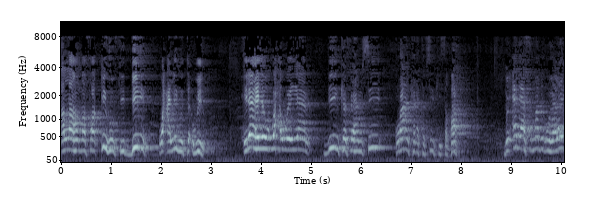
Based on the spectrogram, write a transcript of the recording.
allaahuma faqihu fi ddiin wacallimhu ta'wiil. Ilaahayow waxa weeyaan diinka fahamsii qur'aankana tafsiirkiisa bar. Ducadaas nabigu helay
